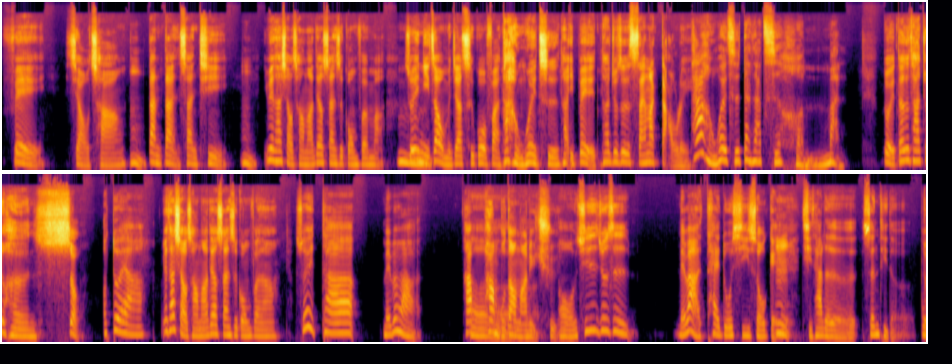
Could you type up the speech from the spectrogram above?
肺、小肠、嗯。蛋蛋、疝气，嗯。因为他小肠拿掉三十公分嘛，所以你在我们家吃过饭，他很会吃，他一辈他就是塞那搞嘞，他很会吃，但是他吃很慢。对，但是他就很瘦，哦，对啊，因为他小肠拿掉三十公分啊，所以他没办法他呃胖不到哪里去。哦，其实就是没办法太多吸收给嗯，其他的身体的部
